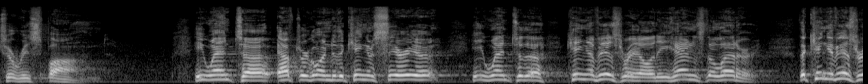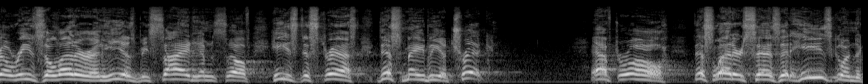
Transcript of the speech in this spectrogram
to respond. He went, uh, after going to the king of Syria, he went to the king of Israel and he hands the letter. The king of Israel reads the letter and he is beside himself. He's distressed. This may be a trick. After all, this letter says that he's going to,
